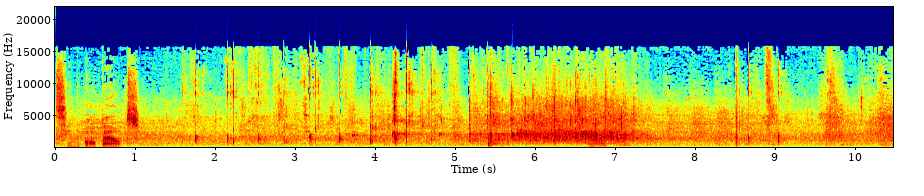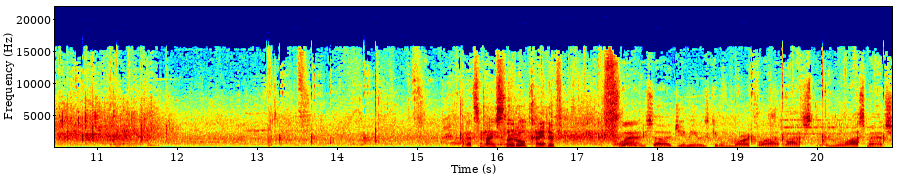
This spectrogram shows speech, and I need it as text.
Haven't seen the ball bounce. That's a nice little kind of Well, we saw Jimmy was giving Mark a lot last in the last match.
